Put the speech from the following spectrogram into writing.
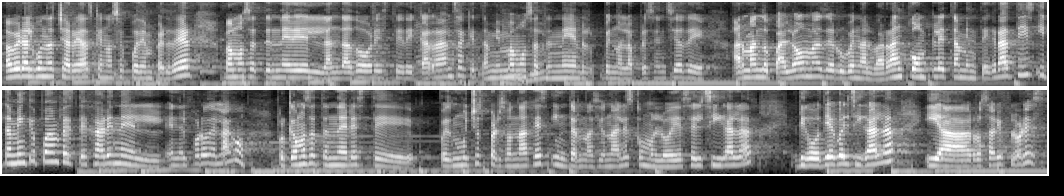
Va a haber algunas charreadas que no se pueden perder. Vamos a tener el andador este de Carranza, que también vamos a tener, bueno, la presencia de Armando Palomas, de Rubén Albarrán, completamente gratis. Y también que puedan festejar en el, en el Foro del Lago, porque vamos a tener este, pues muchos personajes internacionales, como lo es el Cigala, digo, Diego el Cigala, y a Rosario Flores.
